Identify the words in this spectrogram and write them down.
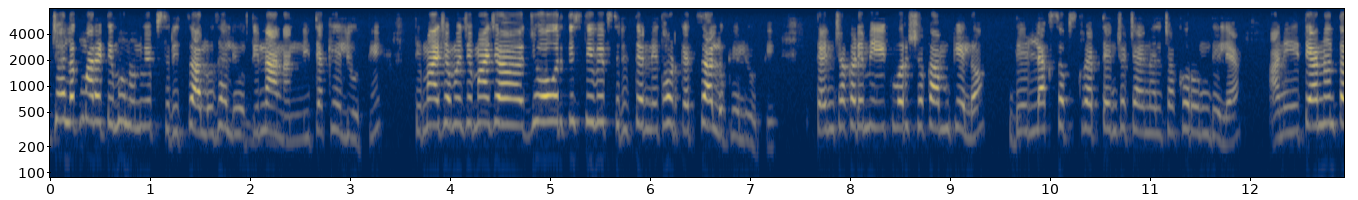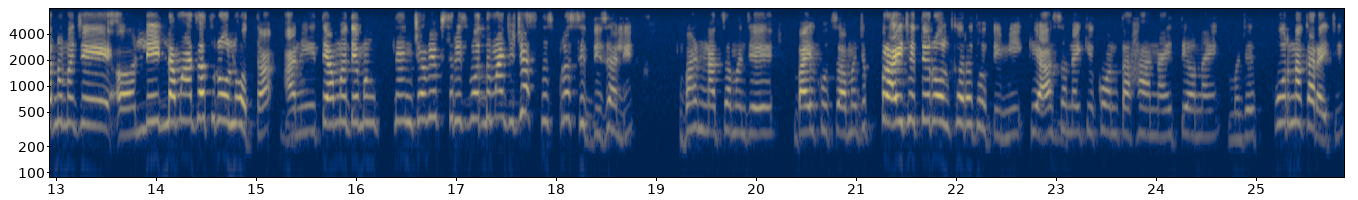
झलक मराठी म्हणून वेब सिरीज चालू झाली होती नानांनी त्या केली होती. ती माझ्या म्हणजे माझ्या जीवावरतीच ती वेब सिरीज त्यांनी थोडक्यात चालू केली होती. त्यांच्याकडे मी एक वर्ष काम केलं दीड लाख सबस्क्राईब त्यांच्या चॅनलच्या करून दिल्या. आणि त्यानंतर ना म्हणजे लीडला माझाच रोल होता. आणि त्यामध्ये मग त्यांच्या वेब सिरीज मधनं माझी जास्तच प्रसिद्धी झाली. भांडणाचा म्हणजे बायकोचा म्हणजे पाहिजे ते रोल करत होते मी की असं नाही की कोणता हा नाही ते नाही म्हणजे पूर्ण करायची.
